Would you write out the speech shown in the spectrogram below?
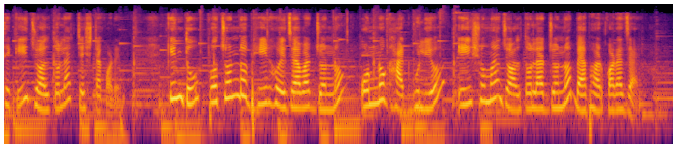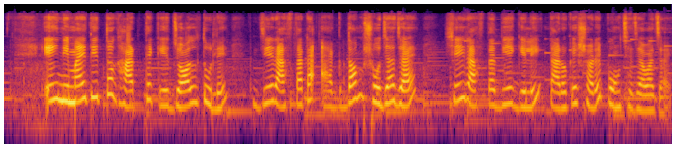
থেকেই জল তোলার চেষ্টা করেন। কিন্তু প্রচণ্ড ভিড় হয়ে যাওয়ার জন্য অন্য ঘাটগুলিও এই সময় জল তোলার জন্য ব্যবহার করা যায়। এই নিমাইতীর্থ ঘাট থেকে জল তুলে যে রাস্তাটা একদম সোজা যায়, সেই রাস্তা দিয়ে গেলেই তারকেশ্বরে পৌঁছে যাওয়া যায়।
